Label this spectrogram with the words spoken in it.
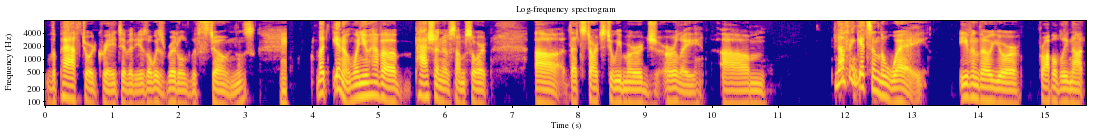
the path toward creativity is always riddled with stones. Mm. But you know, when you have a passion of some sort uh, that starts to emerge early, um, nothing gets in the way, even though you're probably not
